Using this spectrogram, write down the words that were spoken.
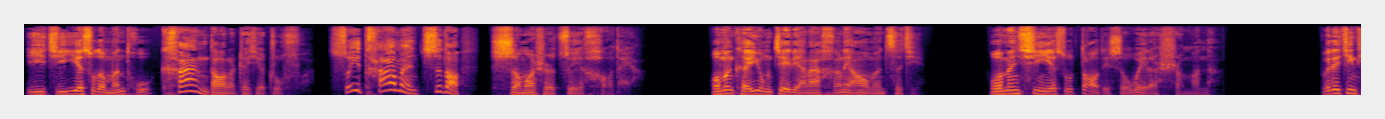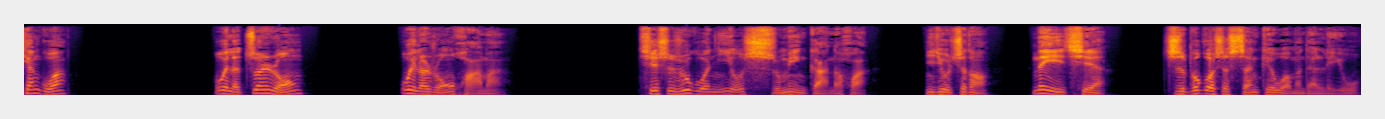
以及耶稣的门徒看到了这些祝福，所以他们知道什么是最好的呀。我们可以用这点来衡量我们自己：我们信耶稣到底是为了什么呢？为了进天国？为了尊荣？为了荣华吗？其实，如果你有使命感的话，你就知道那一切只不过是神给我们的礼物，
